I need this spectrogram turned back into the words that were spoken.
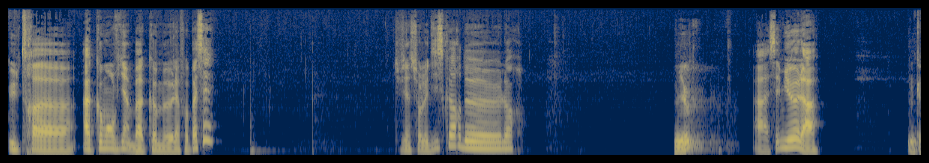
ultra. Ah, comment on vient? Bah, comme euh, la fois passée. Tu viens sur le Discord, euh, Laure? Mieux? Ah, c'est mieux là. Ok.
